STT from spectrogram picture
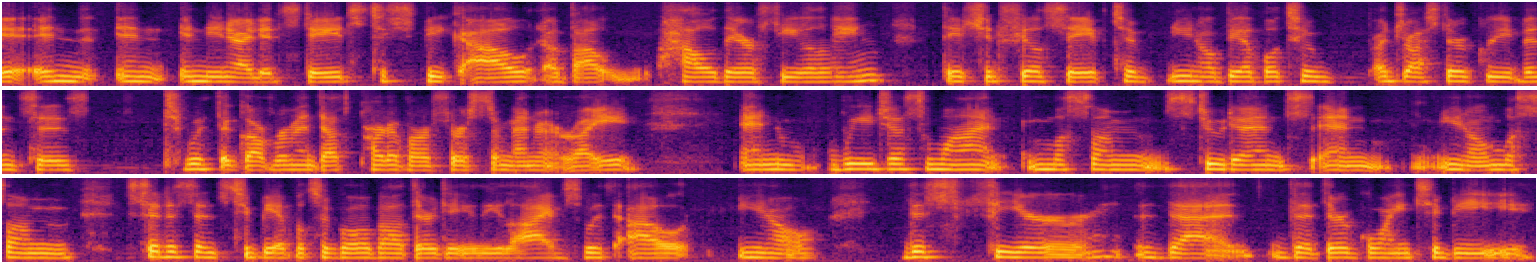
in, in, in the United States to speak out about how they're feeling. They should feel safe to, you know, be able to address their grievances to, with the government. That's part of our First Amendment right and we just want muslim students and you know muslim citizens to be able to go about their daily lives without you know this fear that that they're going to be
